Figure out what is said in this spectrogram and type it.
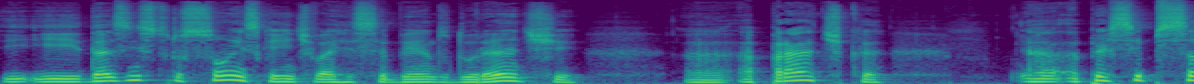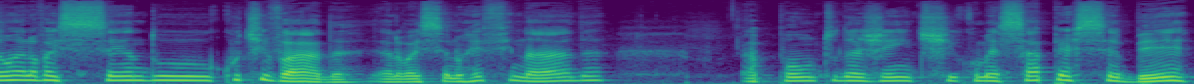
e, e, das instruções que a gente vai recebendo durante a, a prática, a, a percepção ela vai sendo cultivada, ela vai sendo refinada a ponto da gente começar a perceber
